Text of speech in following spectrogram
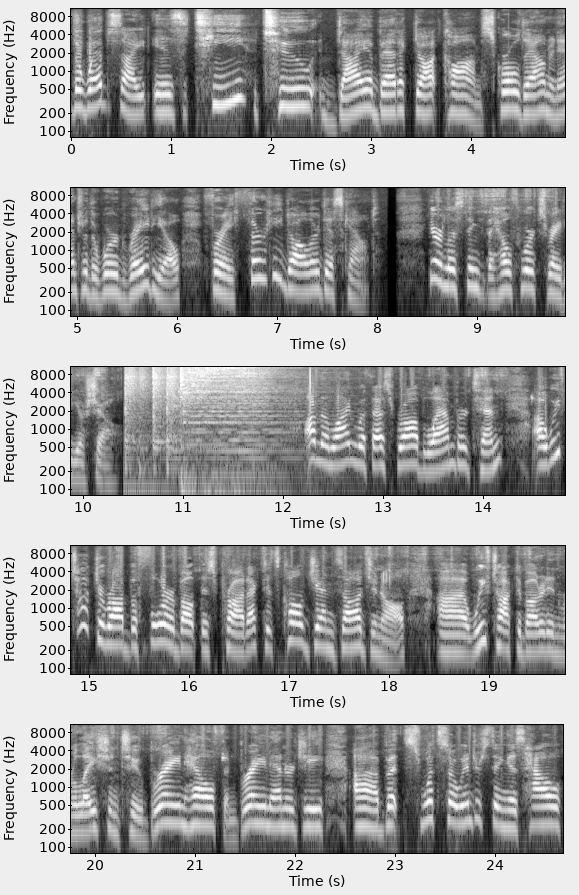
The website is t2diabetic.com. Scroll down and enter the word radio for a $30 discount. You're listening to the HealthWorks radio show. On the line with us, Rob Lamberton. Uh, we've talked to Rob before about this product. It's called Genzogenol. Uh, we've talked about it in relation to brain health and brain energy. Uh, but what's so interesting is how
